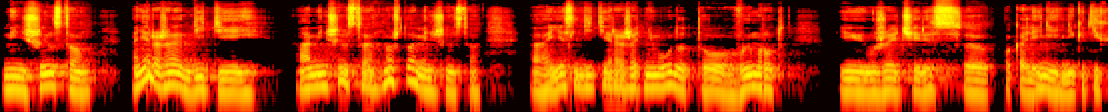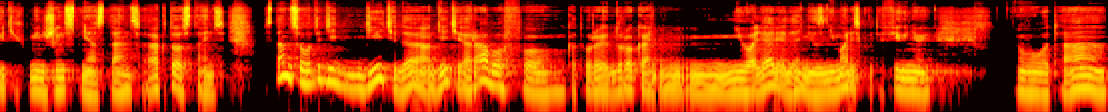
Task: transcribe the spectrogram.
меньшинствам, они рожают детей. А меньшинство, ну что меньшинство? А если детей рожать не будут, то вымрут, и уже через э, поколение никаких этих меньшинств не останется. А кто останется? Останутся вот эти дети, да, дети арабов, э, которые дурака не валяли, да, не занимались какой-то фигней, вот, а,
